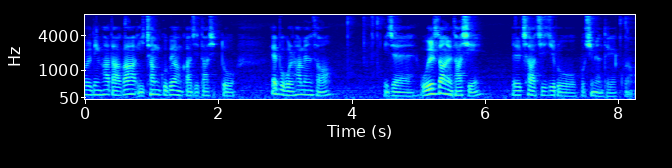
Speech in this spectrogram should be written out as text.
holding 하다가 2,900원까지 다시 또 회복을 하면서 이제 5일선을 다시 1차 지지로 보시면 되겠고요.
